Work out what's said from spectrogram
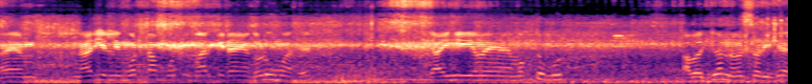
આઈ એમ નારિયેલની મોટામાં મોટી માર્કેટ અહીંયા ગળુમાં છે. જાયહી અમે મકતુપુર. આ બધો નર્સરી છે.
